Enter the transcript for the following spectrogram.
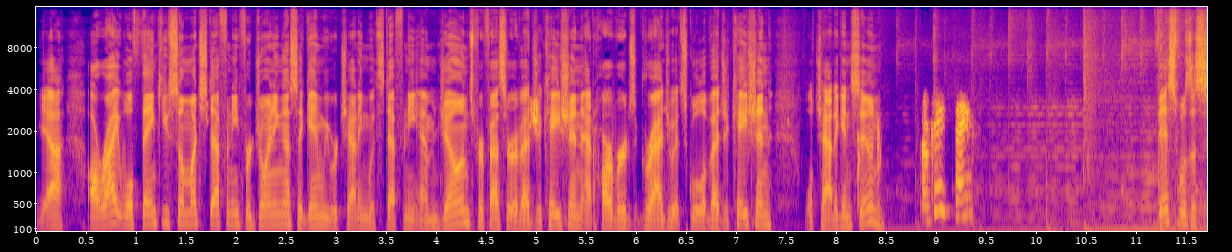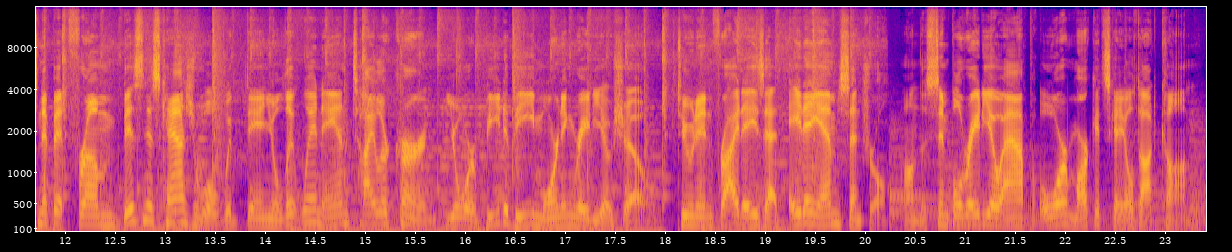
Yeah. All right. Well, thank you so much, Stephanie, for joining us. Again, we were chatting with Stephanie M. Jones, professor of education at Harvard's Graduate School of Education. We'll chat again soon. Okay, thanks. This was a snippet from Business Casual with Daniel Litwin and Tyler Kern, your B2B morning radio show. Tune in Fridays at 8 a.m. Central on the Simple Radio app or marketscale.com.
